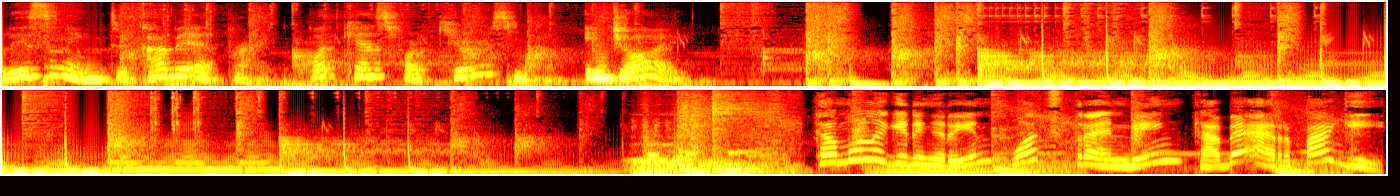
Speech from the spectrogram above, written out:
listening to KBR Pride, podcast for curious mind. Enjoy! Kamu lagi dengerin What's Trending KBR Pagi.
